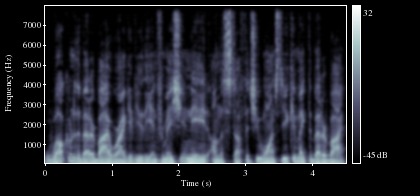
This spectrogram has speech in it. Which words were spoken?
Welcome to the Better Buy, where I give you the information you need on the stuff that you want so you can make the better buy.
